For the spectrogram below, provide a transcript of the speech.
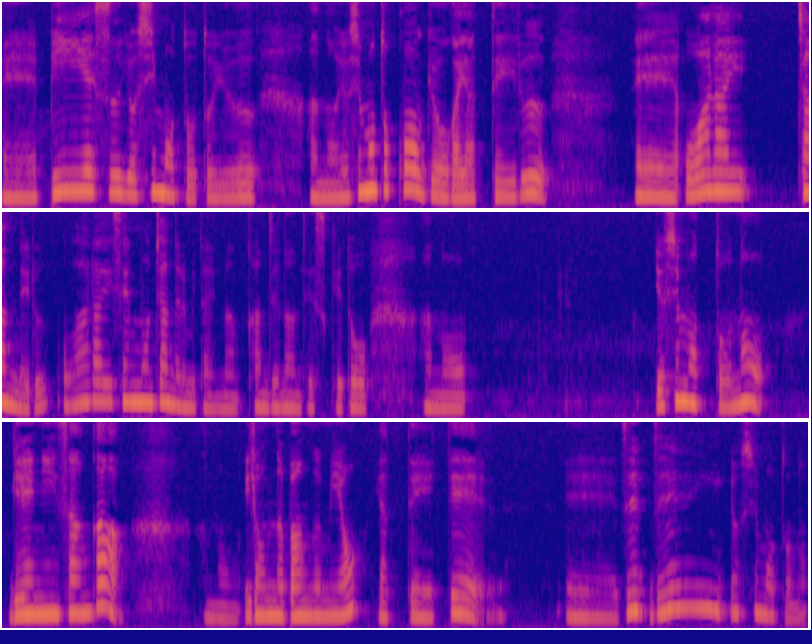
えー、BS 吉本というあの吉本興業がやっている、えー、お笑いチャンネルお笑い専門チャンネルみたいな感じなんですけどあの吉本の芸人さんがあのいろんな番組をやっていて、えー、全員吉本の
